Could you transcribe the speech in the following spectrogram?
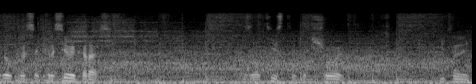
Смотрите, какой краси- красивый карась. Золотистый, большой. Смотрите.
